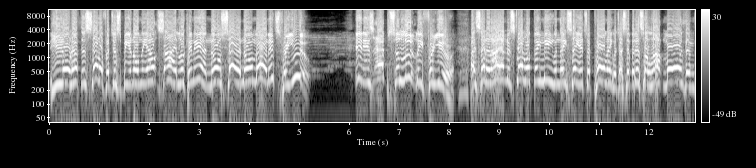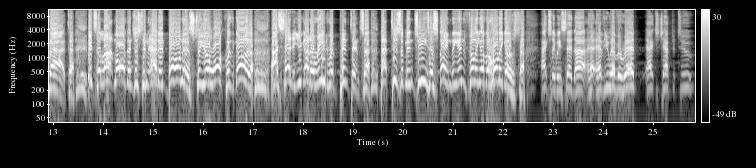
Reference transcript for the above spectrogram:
You don't have to settle for just being on the outside looking in. No, sir, no, ma'am. It's for you. It is absolutely for you. I said, and I understand what they mean when they say it's a prayer language. I said, but it's a lot more than that. It's a lot more than just an added bonus to your walk with God. I said, you got to read repentance, uh, baptism in Jesus' name, the infilling of the Holy Ghost. Uh, actually, we said, uh, have you ever read Acts chapter 2?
